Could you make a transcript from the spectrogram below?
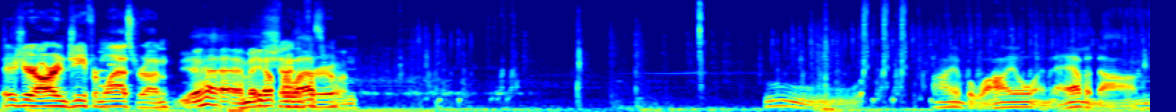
There's your RNG from last run. Yeah, I made up Shining for last through. one. Ooh. Of Belial and Abaddon.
